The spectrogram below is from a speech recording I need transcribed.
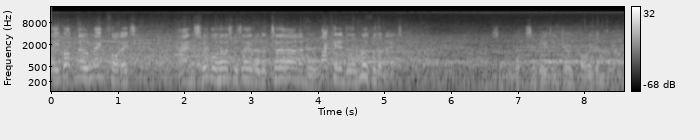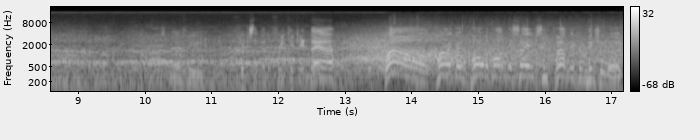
but he got no length on it, and Swindlehurst was able to turn and whack it into the roof of the net. So what's awaiting Joe Corrigan here? As Murphy flicks that little free kick in there. Well, Corrigan called upon to save superbly from Hinshelwood.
